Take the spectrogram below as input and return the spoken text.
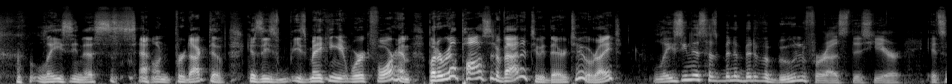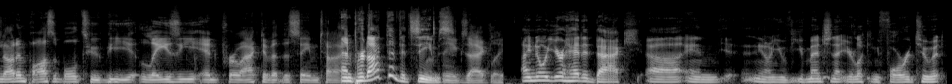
laziness sound productive because he's he's making it work for him. But a real positive attitude there too, right? Laziness has been a bit of a boon for us this year. It's not impossible to be lazy and proactive at the same time. And productive, it seems. Exactly. I know you're headed back, uh, and you know you've you've mentioned that you're looking forward to it.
